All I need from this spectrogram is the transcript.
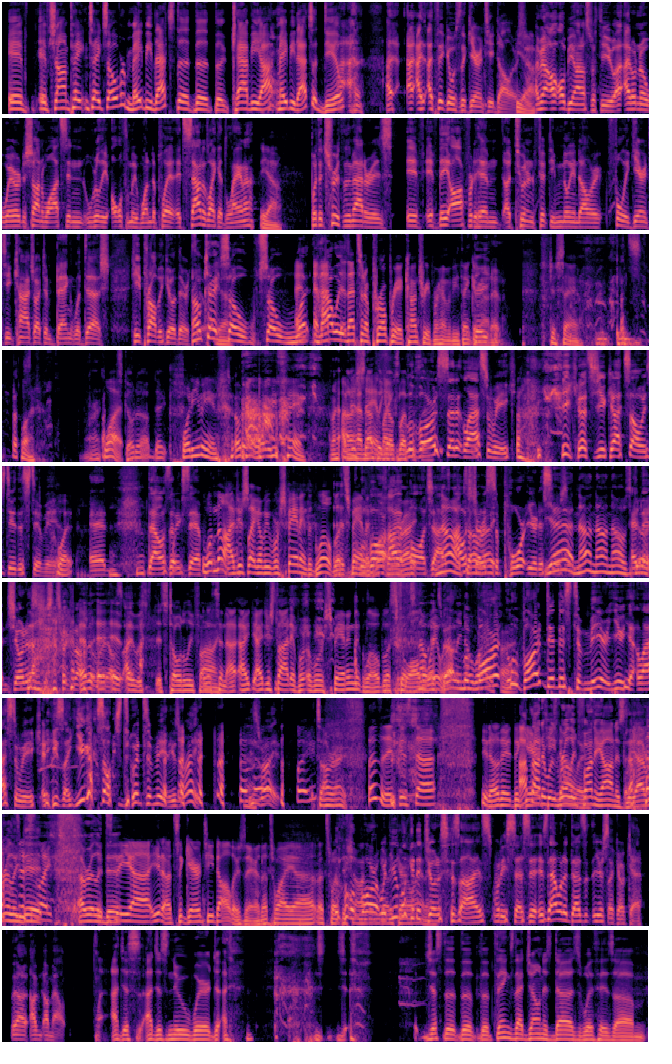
if if Sean Payton takes over? Maybe that's the the the caveat. Maybe that's a deal. I, I, I think it was the guaranteed dollars. Yeah. I mean, I'll, I'll be honest with you. I, I don't know where Deshaun Watson really ultimately wanted to play. It sounded like Atlanta, yeah. but the truth of the matter is, if if they offered him a two hundred fifty million dollar fully guaranteed contract in Bangladesh, he'd probably go there too. Okay, so so what? and how that, is that's an appropriate country for him if you think about you- it. Just saying. what? All right, What? Let's go to update. What do you mean? what are you saying? I, I'm I just have saying, nothing like, else left. to say. LeVar said it last week. he goes, "You guys always do this to me." What? And that was an example. Well, no. I'm just like I mean, we're spanning the globe. Let's span the LeVar, globe. I all right. apologize. No, I was trying right. to support your decision. Yeah, no, no, no. It's And good. then Jonas just took it off It, the rails. it- I- it was, it's totally fine. Listen, I, I I just thought if we're, if we're spanning the globe, let's go all no, the way. it's with it. really no LeVar. LeVar did this to me or you yet last week, and he's like, "You guys always do it to me," and he was right. He's right. It's all right. Listen, it's just uh, you know the the I thought it was guaranteed really funny. Honestly, I really Just did. like- I really it's did. the uh, you know it's the guaranteed dollars there. That's why uh, that's why Deshaun LeVar, didn't when go you look into Jonas's eyes when he says it, is that what it does? You're just like, okay, uh, I'm, I'm out. I just I just knew where just the, the the things that Jonas does with his um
